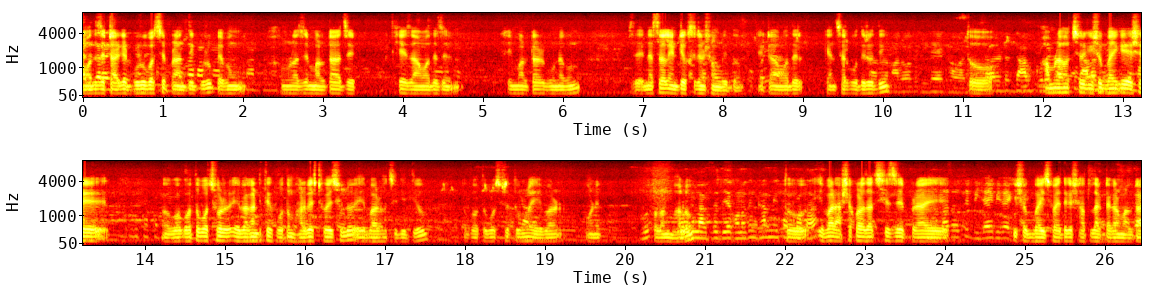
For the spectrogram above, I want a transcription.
আমাদের যে টার্গেট গ্রুপ আছে, প্রান্তিক গ্রুপ এবং আমরা যে মালটা যে খেয়ে যা আমাদের যে, এই মালটার গুণাগুণ, যে ন্যাচারাল অ্যান্টিঅক্সিডেন্ট সমৃদ্ধ, এটা আমাদের ক্যান্সার প্রতিরোধী। তো আমরা হচ্ছে কৃষক ভাইকে এসে, গত বছর এই বাগানটি থেকে প্রথম হারভেস্ট হয়েছিল, এবার হচ্ছে দ্বিতীয়। গত বছরের তুলনায় এবার অনেক ফলন ভালো। তো এবার আশা করা যাচ্ছে যে প্রায় কৃষক ভাই ছয় থেকে সাত লাখ টাকার মালটা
